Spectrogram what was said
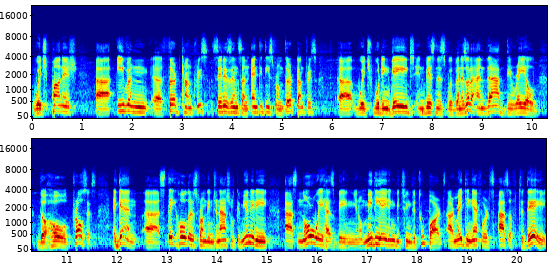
which punish uh, even uh, third countries, citizens and entities from third countries, uh, which would engage in business with Venezuela, and that derailed the whole process. Again, uh, stakeholders from the international community as Norway has been, you know, mediating between the two parts, are making efforts as of today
